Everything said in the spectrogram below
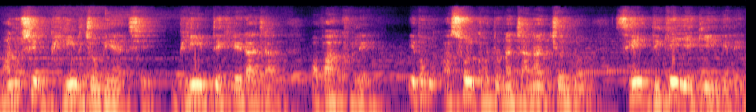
মানুষের ভিড় জমে আছে। ভিড় দেখে রাজা অবাক হলেন এবং আসল ঘটনা জানার জন্য সেই দিকেই এগিয়ে গেলেন।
